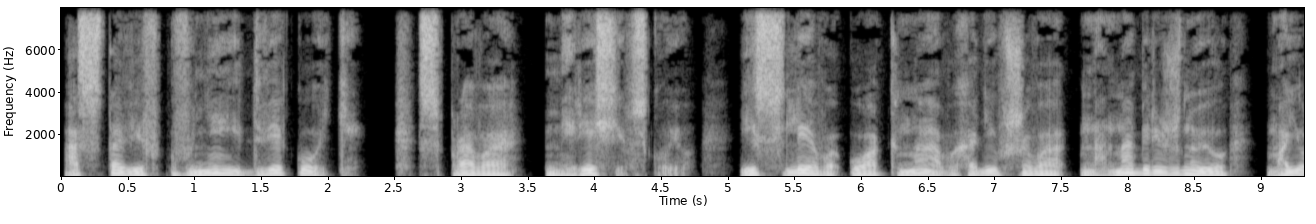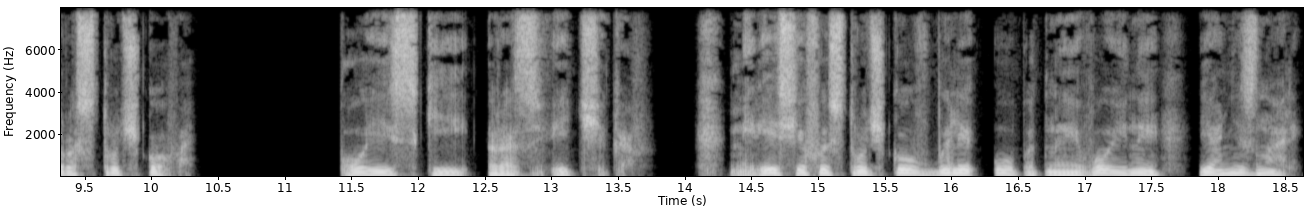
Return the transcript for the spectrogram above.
оставив в ней две койки. Справа — Мересьевскую, и слева у окна, выходившего на набережную, майора Стручкова. Поиски разведчиков. Мересьев и Стручков были опытные воины, и они знали,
